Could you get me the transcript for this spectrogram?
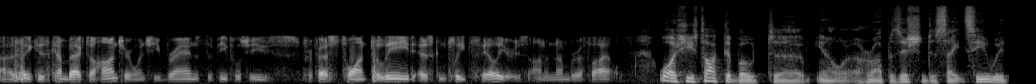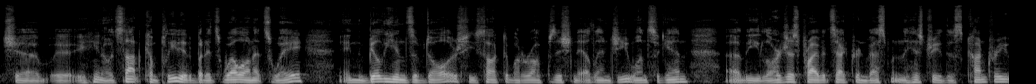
I think has come back to haunt her when she brands the people she's professed to want to lead as complete failures on a number of files. Well, she's talked about uh, you know her opposition to Site C, which uh, you know it's not completed, but it's well on its way in billions of dollars. She's talked about her opposition to LNG once again, uh, the largest private sector investment in the history of this country,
